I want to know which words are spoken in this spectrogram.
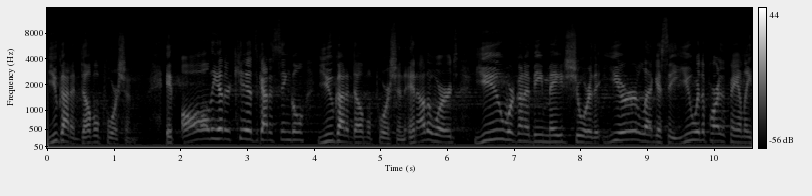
you got a double portion. If all the other kids got a single, you got a double portion. In other words, you were going to be made sure that your legacy, you were the part of the family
